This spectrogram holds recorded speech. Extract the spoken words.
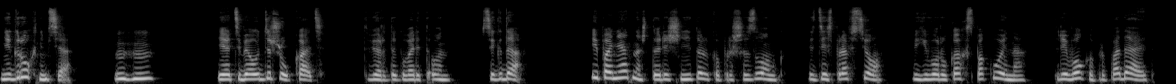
«Не грохнемся!» «Угу!» «Я тебя удержу, Кать!» твердо говорит он. «Всегда». И понятно, что речь не только про шезлонг. Здесь про все. В его руках спокойно. Тревога пропадает.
